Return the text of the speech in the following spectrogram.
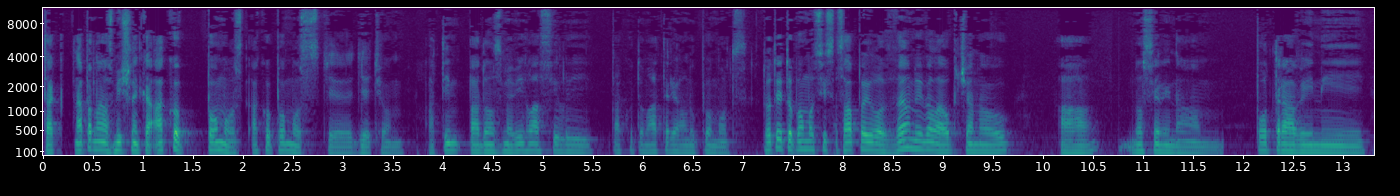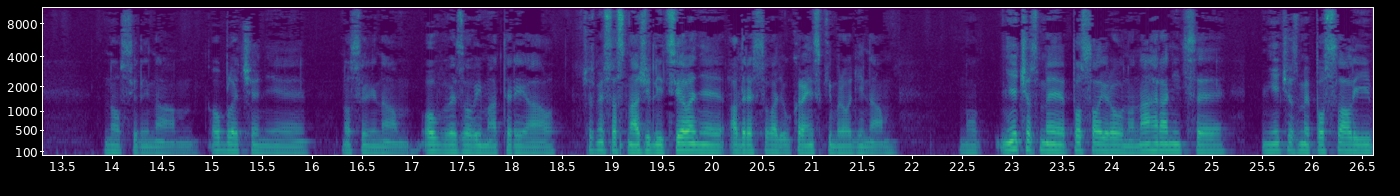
tak napadla nás myšlienka, ako pomôcť, ako pomôcť e, deťom. A tým pádom sme vyhlásili takúto materiálnu pomoc. Do tejto pomoci sa zapojilo veľmi veľa občanov a nosili nám potraviny, nosili nám oblečenie, nosili nám obvezový materiál, čo sme sa snažili cieľene adresovať ukrajinským rodinám. No, niečo sme poslali rovno na hranice, niečo sme poslali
